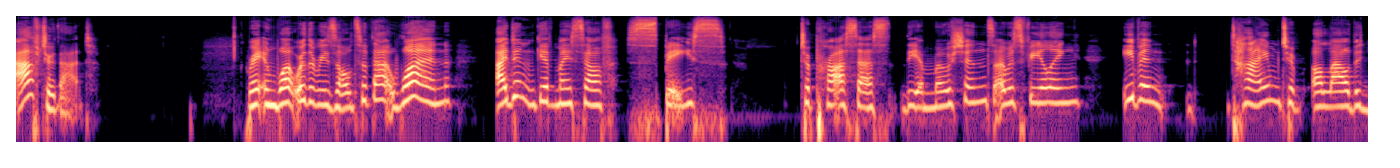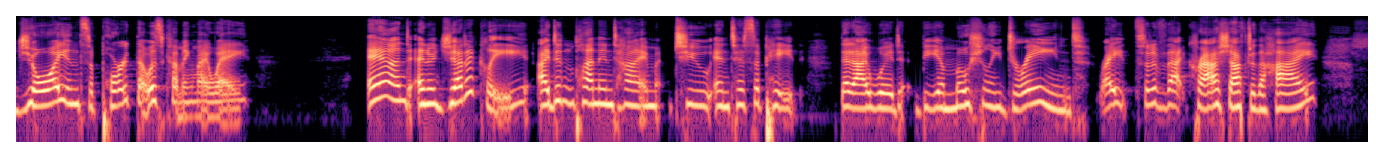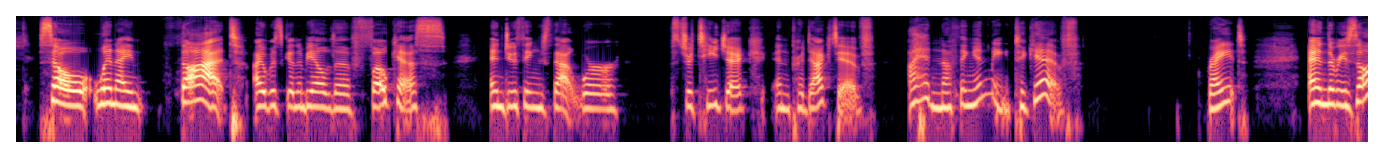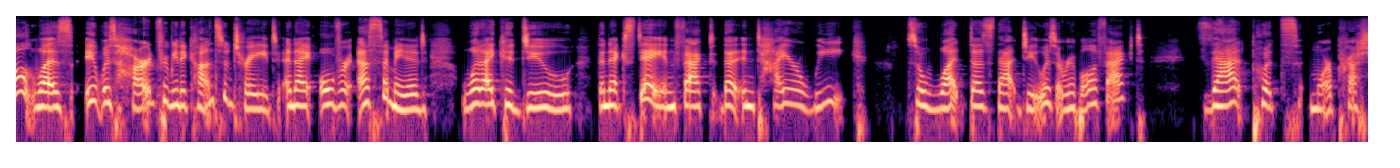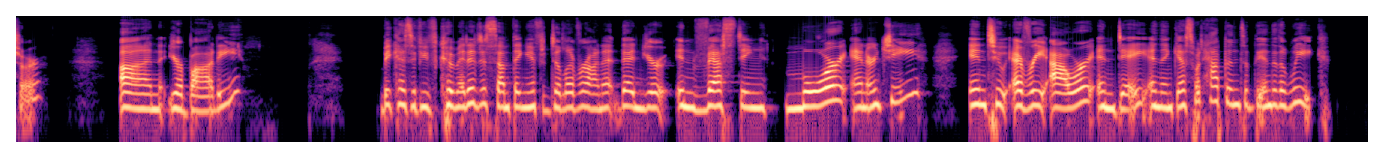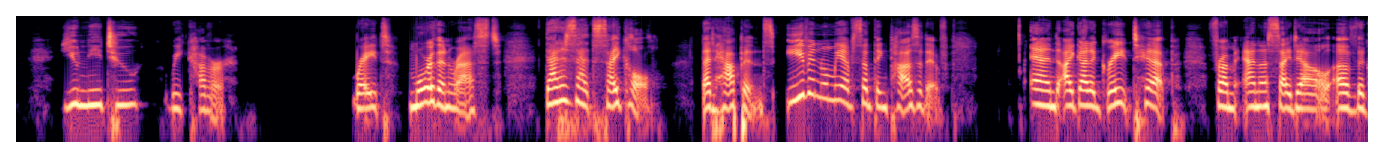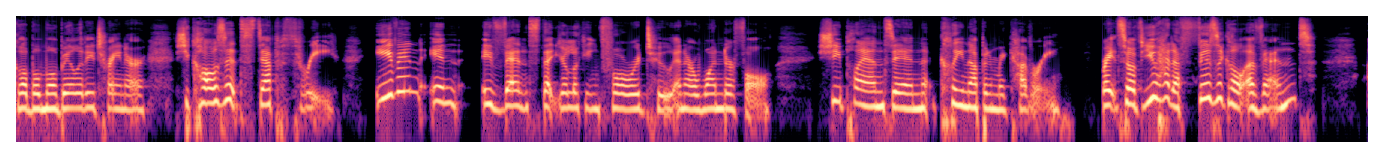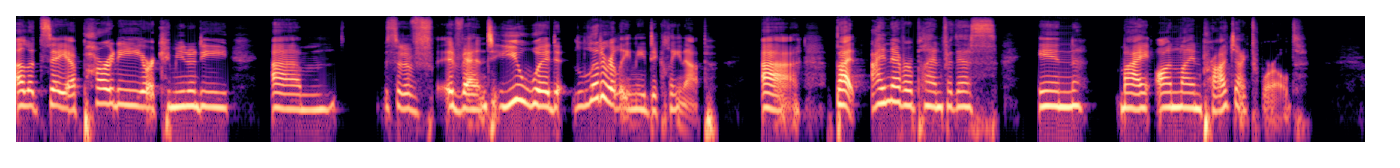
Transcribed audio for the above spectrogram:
after that. Right. And what were the results of that? One, I didn't give myself space to process the emotions I was feeling, even time to allow the joy and support that was coming my way. And energetically, I didn't plan in time to anticipate that I would be emotionally drained, right? Sort of that crash after the high. So when I thought I was going to be able to focus and do things that were strategic and productive, I had nothing in me to give. Right. And the result was it was hard for me to concentrate, and I overestimated what I could do the next day. In fact, that entire week. So, what does that do as a ripple effect? That puts more pressure on your body, because if you've committed to something, you have to deliver on it, then you're investing more energy into every hour and day. And then guess what happens at the end of the week? You need to recover, right? More than rest. That is that cycle that happens, even when we have something positive. And I got a great tip from Anna Seidel of the Global Mobility Trainer. She calls it step three. Even in events that you're looking forward to and are wonderful. She plans in cleanup and recovery, right? So if you had a physical event, uh, let's say a party or a community um, sort of event, you would literally need to clean up. Uh, but I never planned for this in my online project world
